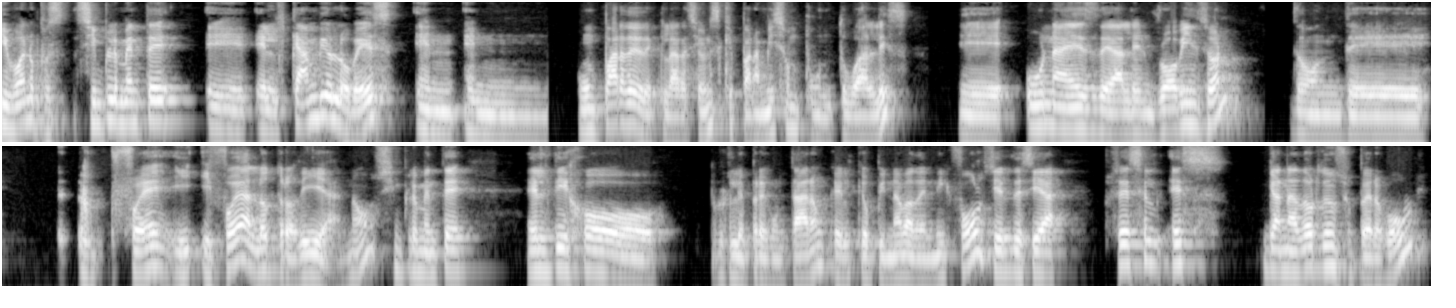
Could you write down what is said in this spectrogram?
y bueno, pues simplemente eh, el cambio lo ves en, un par de declaraciones que para mí son puntuales. Eh, una es de Allen Robinson, donde fue, y, fue al otro día, ¿no? Simplemente él dijo, porque le preguntaron que él qué opinaba de Nick Foles, y él decía, pues es, el, es ganador de un Super Bowl,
